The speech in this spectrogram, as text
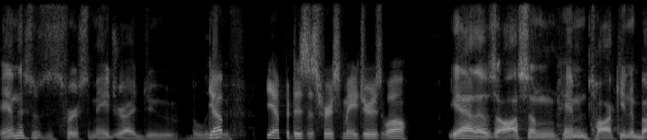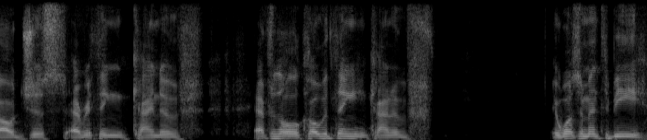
And this was his first major, I do believe. Yep. Yep. It is his first major as well. Yeah, that was awesome. Him talking about just everything kind of after the whole COVID thing, he kind of it wasn't meant to be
